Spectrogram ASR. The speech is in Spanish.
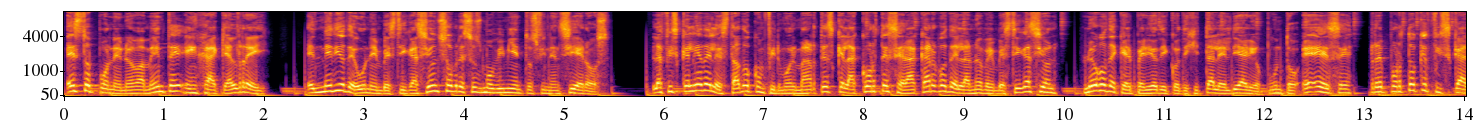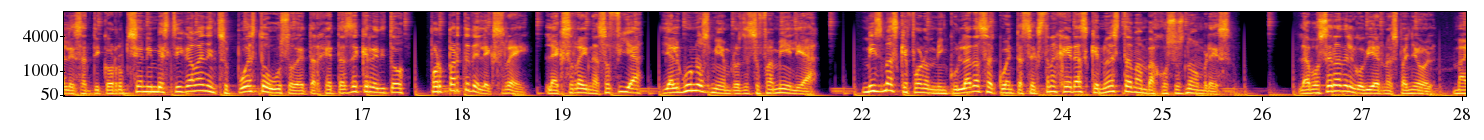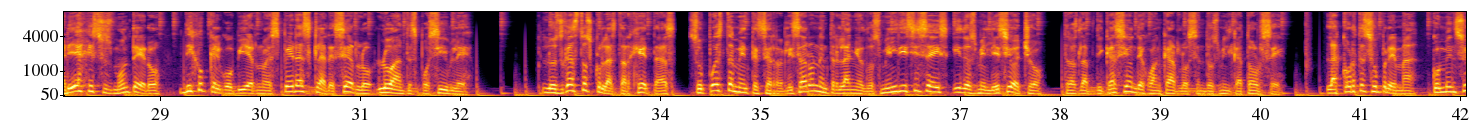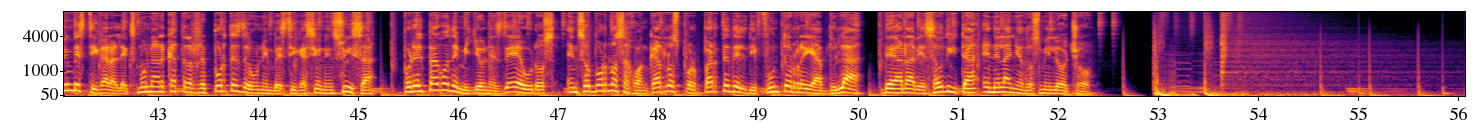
Esto pone nuevamente en jaque al rey, en medio de una investigación sobre sus movimientos financieros, la Fiscalía del Estado confirmó el martes que la Corte será a cargo de la nueva investigación, luego de que el periódico digital eldiario.es reportó que fiscales anticorrupción investigaban el supuesto uso de tarjetas de crédito por parte del ex-rey, la ex-reina Sofía y algunos miembros de su familia, mismas que fueron vinculadas a cuentas extranjeras que no estaban bajo sus nombres. La vocera del gobierno español, María Jesús Montero, dijo que el gobierno espera esclarecerlo lo antes posible. Los gastos con las tarjetas supuestamente se realizaron entre el año 2016 y 2018, tras la abdicación de Juan Carlos en 2014. La Corte Suprema comenzó a investigar al ex monarca tras reportes de una investigación en Suiza por el pago de millones de euros en sobornos a Juan Carlos por parte del difunto rey Abdullah de Arabia Saudita en el año 2008.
